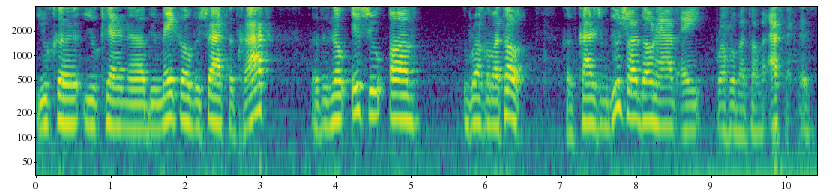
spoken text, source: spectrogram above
You could you can uh, be meko b'shas atchak because there's no issue of bracha batola because Kaddish Kedusha don't have a bracha batola aspect as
